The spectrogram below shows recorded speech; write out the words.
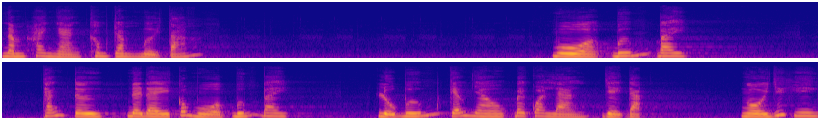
năm 2018 Mùa bướm bay Tháng tư, nơi đây có mùa bướm bay. Lũ bướm kéo nhau bay qua làng dày đặc. Ngồi dưới hiên,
